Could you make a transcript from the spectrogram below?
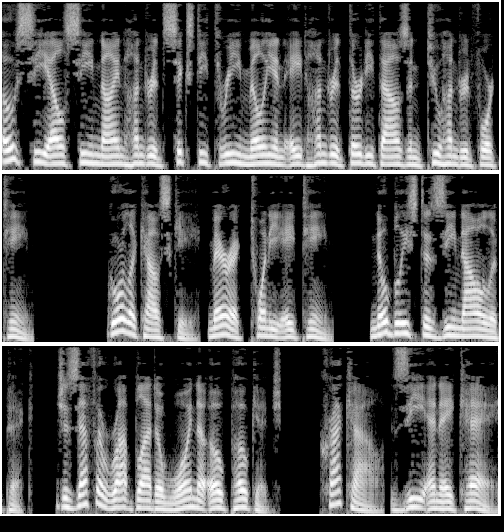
OCLC 963830214. Gorlikowski, Marek 2018. Noblista z Nalewek. Józefa Rotblata Wojna o Pokój. Krakow, ZNAK.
